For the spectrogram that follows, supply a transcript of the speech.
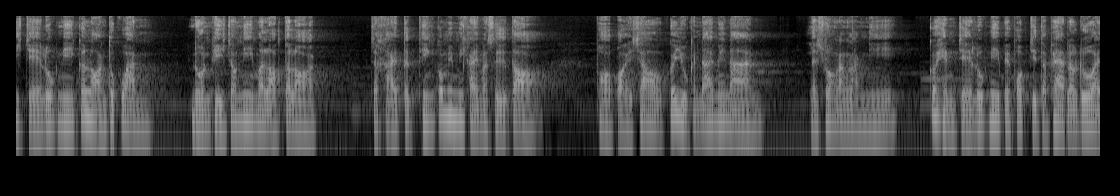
อีเจลูกนี้ก็หลอนทุกวัน โดนผีเจ้าหนี้มาหลอกตลอด จะขายตึกทิ้งก็ไม่มีใครมาซื้อต่อ พอปล่อยเช่าก็อยู่กันได้ไม่นาน และช่วงหลังๆนี้ ก็เห็นเจลูกนี้ไปพบจิตแพทย์แล้วด้วย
